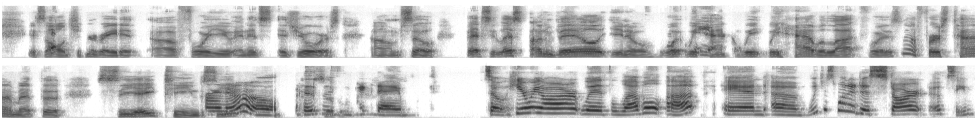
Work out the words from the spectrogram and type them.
it's all generated uh, for you and it's it's yours. Um, so Betsy, let's unveil, you know, what we have. We we have a lot for this is our first time at the CA team. The I CA know. Team. This so. is a big day. So here we are with Level Up. And um, we just wanted to start. Oopsie,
